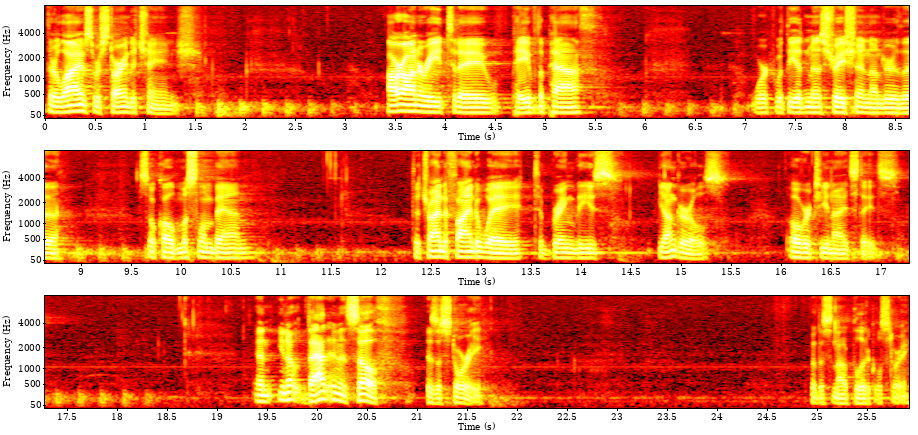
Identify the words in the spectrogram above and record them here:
Their lives were starting to change. Our honoree today paved the path, worked with the administration under the so called Muslim ban to trying to find a way to bring these young girls over to the United States. And you know, that in itself is a story. But it's not a political story.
